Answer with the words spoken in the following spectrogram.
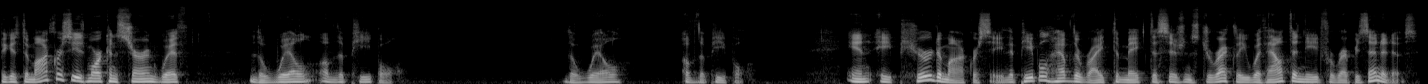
because democracy is more concerned with the will of the people. The will of the people. In a pure democracy, the people have the right to make decisions directly without the need for representatives.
